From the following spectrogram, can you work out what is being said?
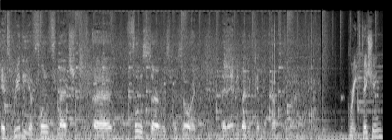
it's really a full-fledged, uh, full-service resort that anybody can be comfortable in. Great fishing,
